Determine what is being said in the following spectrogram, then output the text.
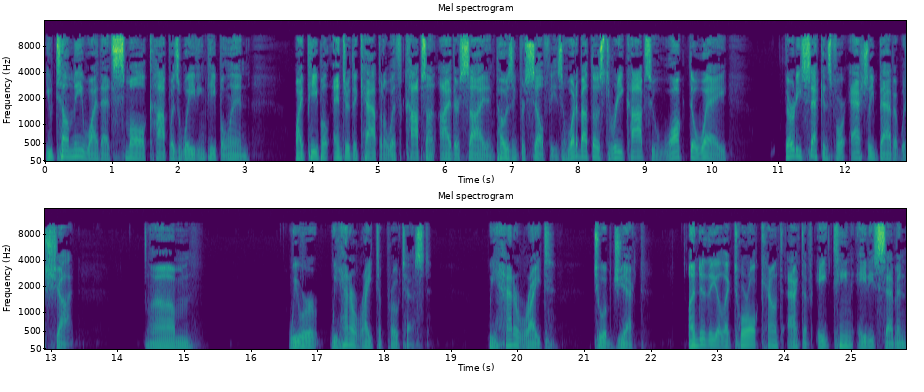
You tell me why that small cop was waving people in, why people entered the Capitol with cops on either side and posing for selfies. And what about those three cops who walked away 30 seconds before Ashley Babbitt was shot? Um, we were we had a right to protest. We had a right to object. Under the Electoral Count Act of 1887,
